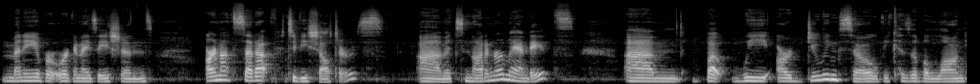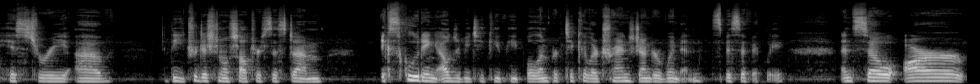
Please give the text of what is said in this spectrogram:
many of our organizations are not set up to be shelters. Um, it's not in our mandates, um, but we are doing so because of a long history of the traditional shelter system excluding LGBTQ people, in particular transgender women specifically. And so our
